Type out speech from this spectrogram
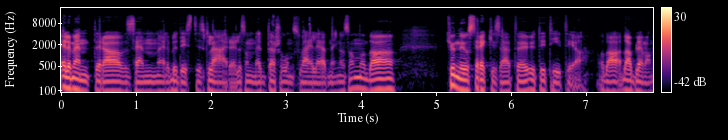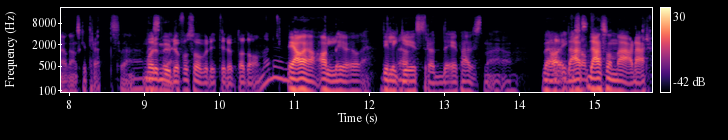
elementer av zen eller buddhistisk lære eller sånn meditasjonsveiledning og sånn, og da kunne det jo strekke seg til ute i titida, og da, da ble man jo ganske trøtt. Uh, Var det mulig å få sove litt i løpet av dagen, eller? Ja, ja, alle gjør jo det. De ligger Ja. strødd i pausene. Det, Ja, det, er, det er sånn det er der.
